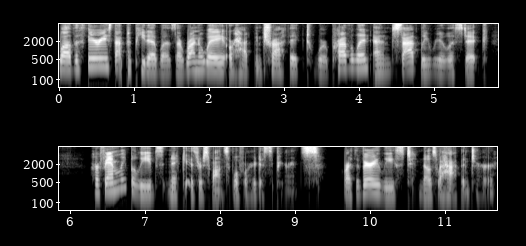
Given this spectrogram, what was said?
While the theories that Pepita was a runaway or had been trafficked were prevalent and sadly realistic, her family believes Nick is responsible for her disappearance or at the very least, knows what happened to her.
